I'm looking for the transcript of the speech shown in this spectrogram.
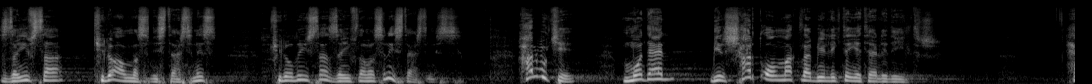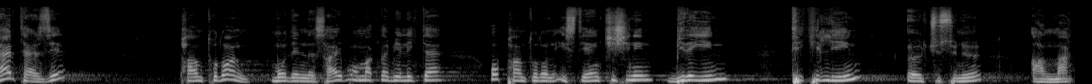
zayıfsa kilo almasını istersiniz, kiloluysa zayıflamasını istersiniz. Halbuki model bir şart olmakla birlikte yeterli değildir. Her terzi pantolon modeline sahip olmakla birlikte o pantolonu isteyen kişinin, bireyin, tekilliğin ölçüsünü almak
